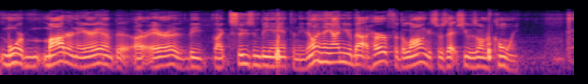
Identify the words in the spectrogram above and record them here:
more modern area or era, it'd be like Susan B. Anthony. The only thing I knew about her for the longest was that she was on a coin.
